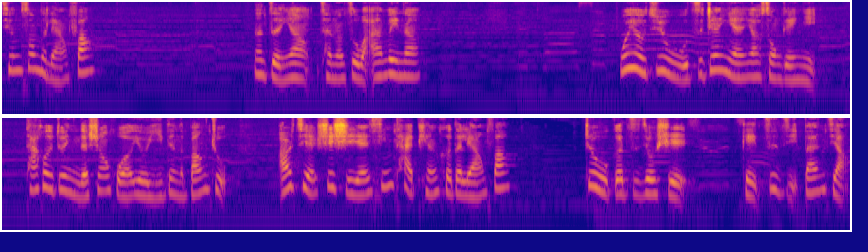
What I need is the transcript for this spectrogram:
轻松的良方。那怎样才能自我安慰呢？我有句五字真言要送给你，它会对你的生活有一定的帮助，而且是使人心态平和的良方。这五个字就是给自己颁奖。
